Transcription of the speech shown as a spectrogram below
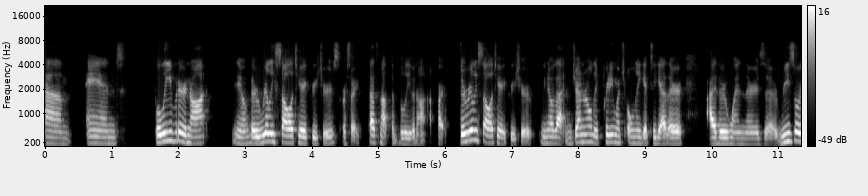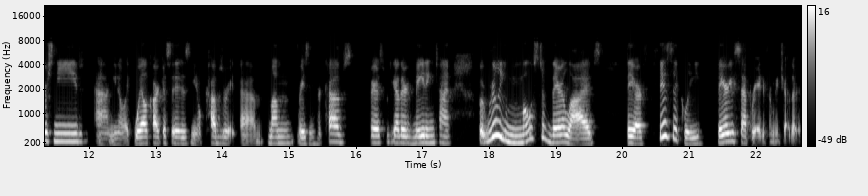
Um, and believe it or not, you know, they're really solitary creatures, or sorry, that's not the believe it or not part. They're really solitary creature. We know that in general, they pretty much only get together either when there's a resource need, um, you know, like whale carcasses, you know, cubs, um, mom raising her cubs, bears put together, mating time, but really most of their lives, they are physically very separated from each other.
